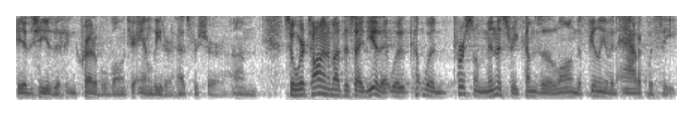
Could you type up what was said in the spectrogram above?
it, she is an incredible volunteer and leader, that's for sure. Um, so we're talking about this idea that when, when, personal ministry comes along, the feeling of inadequacy.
